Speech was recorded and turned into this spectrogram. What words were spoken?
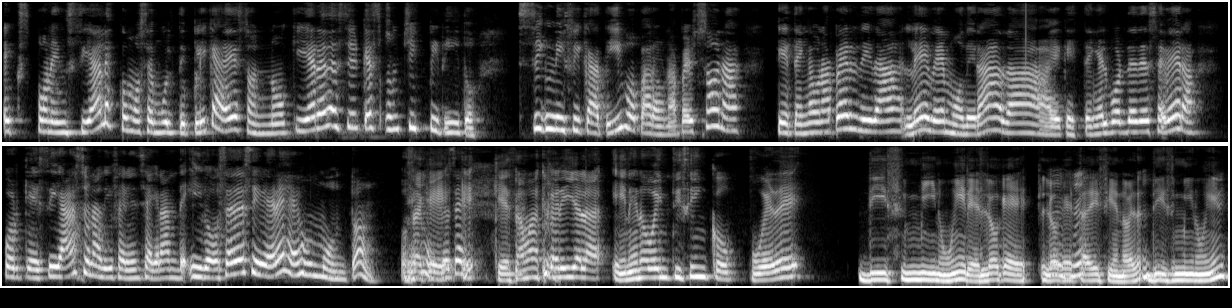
exponenciales, como se multiplica eso. No quiere decir que es un chispitito significativo para una persona que tenga una pérdida leve, moderada, eh, que esté en el borde de severa, porque sí hace una diferencia grande. Y 12 decibeles es un montón. O sea que, eh, que esa mascarilla, la N95, puede disminuir, es lo que, lo que está diciendo, disminuir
